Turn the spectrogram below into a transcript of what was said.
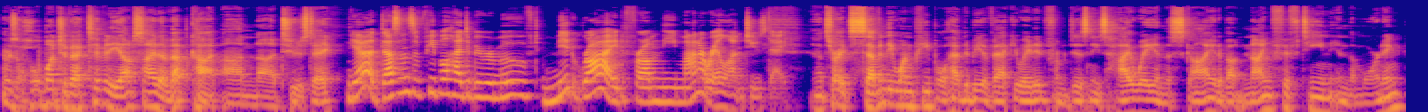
There's a whole bunch of activity outside of Epcot on uh, Tuesday. Yeah, dozens of people had to be removed mid ride from the monorail on Tuesday. That's right. 71 people had to be evacuated from Disney's Highway in the Sky at about 9:15 in the morning.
